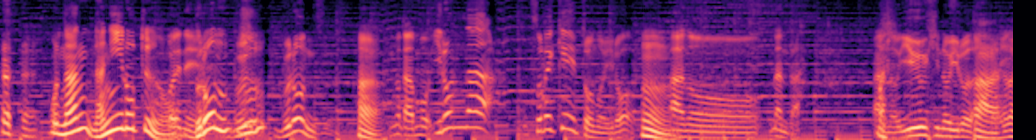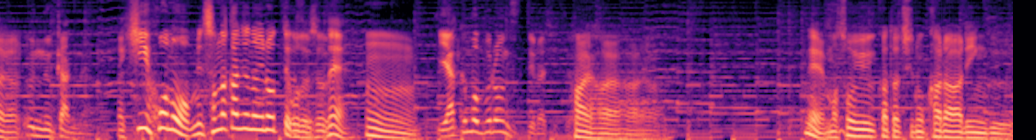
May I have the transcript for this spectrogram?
これ何何色っていうの？これねブロンズ？ブブロンズ。はなんかもういろんなそれ系統の色、い、うん、あのー、なんだ？あの夕日の色だったりあだからうんぬかんぬん。火炎そんな感じの色ってことですよね。うんはいヤクモブロンズっていうらしいですよ、はいはいはいねまあそういう形のカラーリング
